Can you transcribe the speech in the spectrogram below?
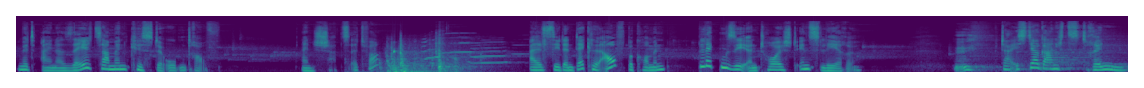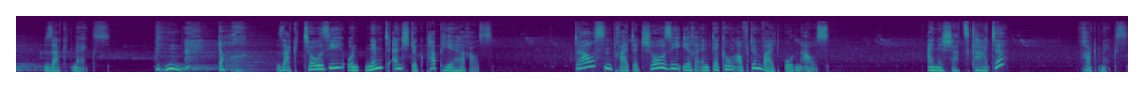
mit einer seltsamen Kiste obendrauf. Ein Schatz etwa? Als sie den Deckel aufbekommen, blicken sie enttäuscht ins Leere, Da ist ja gar nichts drin. sagt Max. Doch, sagt Josie und nimmt ein Stück Papier heraus. Draußen breitet Josie ihre Entdeckung auf dem Waldboden aus. Eine Schatzkarte? fragt Max.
